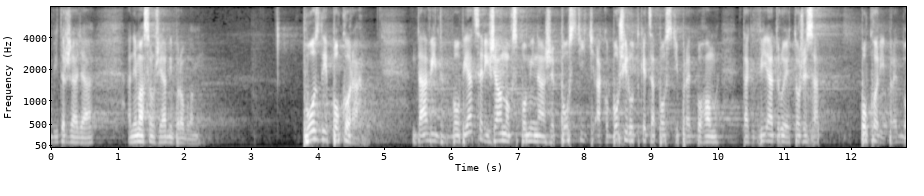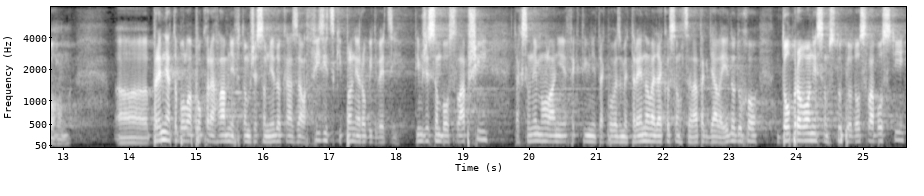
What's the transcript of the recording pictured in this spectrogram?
vydržať a, a nemal som žiadny problém. Pôzd je pokora. David vo viacerých žalmoch spomína, že postiť ako Boží ľud, keď sa postí pred Bohom, tak vyjadruje to, že sa pokorí pred Bohom. Uh, pre mňa to bola pokora hlavne v tom, že som nedokázal fyzicky plne robiť veci. Tým, že som bol slabší, tak som nemohol ani efektívne, tak povedzme, trénovať, ako som chcel a tak ďalej. Jednoducho, dobrovoľne som vstúpil do slabosti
